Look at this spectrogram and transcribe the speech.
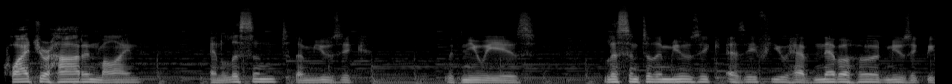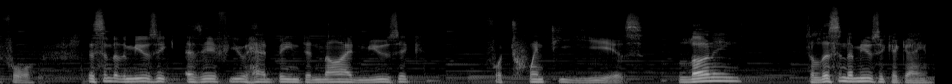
quiet your heart and mind, and listen to the music with new ears. Listen to the music as if you have never heard music before. Listen to the music as if you had been denied music for 20 years. Learning to listen to music again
